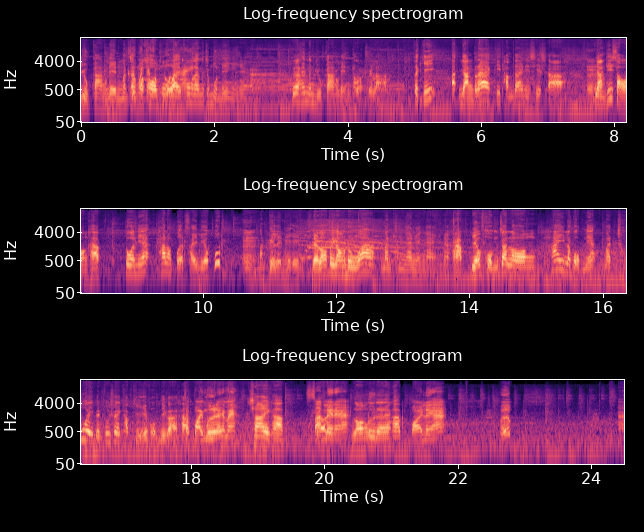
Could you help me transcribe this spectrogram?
อยู่กลางเลน มันคืจะอปมันระจะคองพคำนววงณมาลัยให้พวงมาลัยมันจะหมุนเองอย่างเงี้ยครับอ่าเพื่อให้มันอยู่กลางเลนตลอดเวลาตะกี้อะอย่างแรกที่ทำได้ใน CHR มอย่างที่สองครับตัวเนี้ยถ้าเราเปิดไฟเลี้ยวปุ๊บ อืม มันเปลี่ยนเลนให้เอง เดี๋ยวเราไปลองดูว่ามันทำงานยังไงนะคครัรับ บ เดี๋ยวผมจะลองให้ระบบเนี้ยมาช่วยเป็นผู้ช่วยขับขี่ให้ผมดีกว่าครับ จะปล่อยมือแล้วใช่ไหมใช่ครับ ซัดเลยนะฮะ ลองดูเลยนะครับ ปล่อยเลยฮะปึ๊บ อ่า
